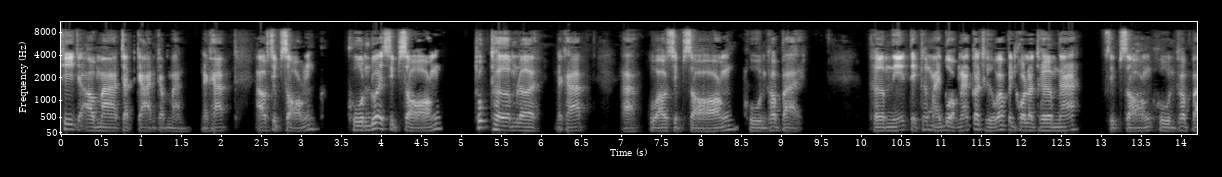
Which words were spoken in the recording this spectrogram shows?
ที่จะเอามาจัดการกับมันนะครับ เอาสิบสอง คูณด้วยสิบสองทุกเทอมเลยนะครับอะกูเอาสิบสองคูณเข้าไป เทอมนี้ติดเครื่องหมายบวกนะ ก็ถือว่าเป็นคนละเทอมนะสิบสองคูณเข้าไป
